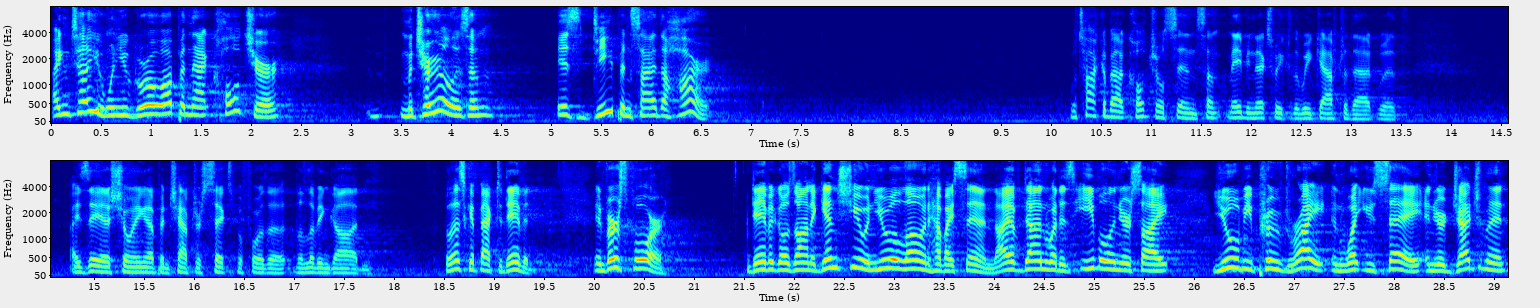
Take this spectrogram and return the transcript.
I can tell you, when you grow up in that culture, materialism is deep inside the heart. We'll talk about cultural sin some, maybe next week or the week after that with Isaiah showing up in chapter 6 before the, the living God. But let's get back to David. In verse 4, David goes on, Against you and you alone have I sinned. I have done what is evil in your sight. You will be proved right in what you say, and your judgment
